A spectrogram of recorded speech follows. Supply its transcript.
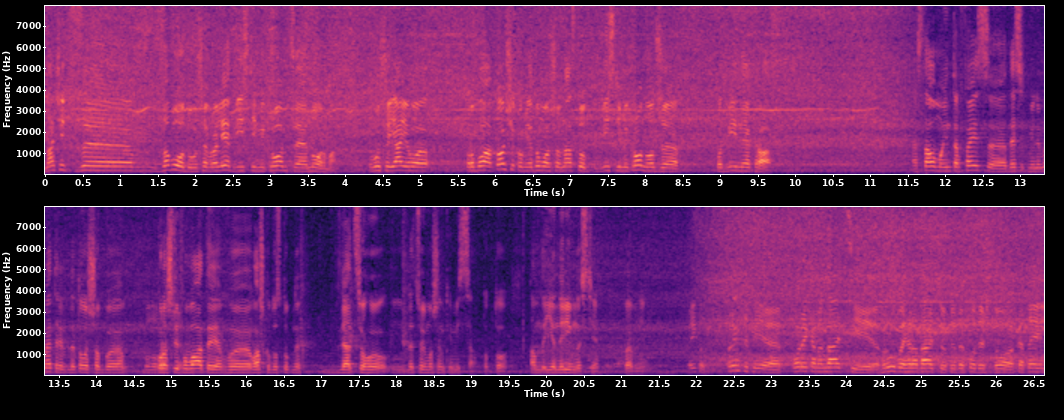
Значить, з е, заводу у Chevrolet 200 мікрон це норма. Тому що я його пробував товщиком, я думав, що в нас тут 200 мікрон, отже, подвійний окрас. Ставимо інтерфейс е, 10 мм для того, щоб е, Було прошліфувати в важкодоступних для, цього, для цієї машинки місця. Тобто там, де є нерівності певні. Поїхали. В принципі, по рекомендації грубої градації ти доходиш до КТЛ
